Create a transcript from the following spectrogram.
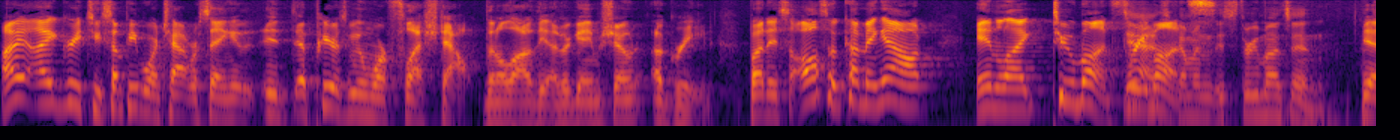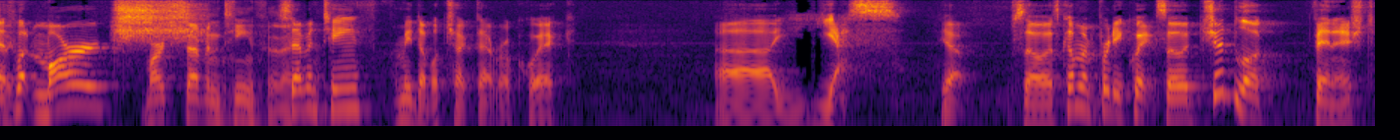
I, I agree too. Some people in chat were saying it, it appears to be more fleshed out than a lot of the other games shown. Agreed. But it's also coming out in like two months, three yeah, it's months. coming- It's, three months in. yeah, it's what March March seventeenth. Seventeenth. Let me double check that real quick. Uh, yes. Yep. So it's coming pretty quick. So it should look finished.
